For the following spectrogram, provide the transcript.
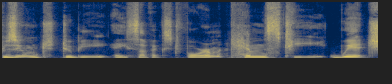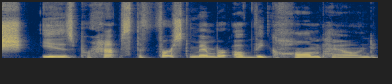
presumed to be a suffixed form, chemsti, which is perhaps the first member of the compound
